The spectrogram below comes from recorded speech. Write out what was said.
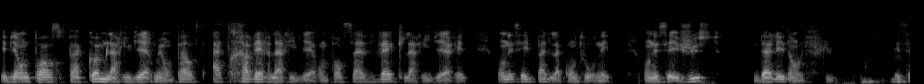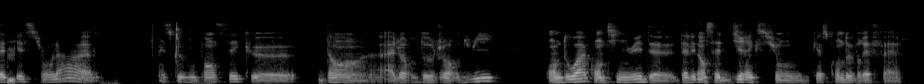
eh bien, on ne pense pas comme la rivière, mais on pense à travers la rivière, on pense avec la rivière. Et on n'essaye pas de la contourner, on essaye juste d'aller dans le flux. Et cette question-là, est-ce que vous pensez que dans, à l'heure d'aujourd'hui, on doit continuer d'aller dans cette direction Qu'est-ce qu'on devrait faire?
